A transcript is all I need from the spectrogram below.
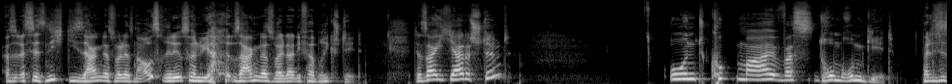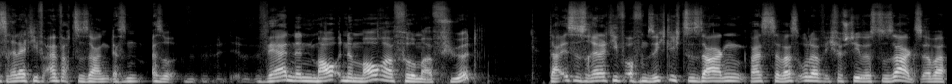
Also das ist jetzt nicht, die sagen das, weil das eine Ausrede ist, sondern die sagen das, weil da die Fabrik steht. Da sage ich, ja, das stimmt. Und guck mal, was drumrum geht. Weil es ist relativ einfach zu sagen, dass, also, wer eine, Mau eine Maurerfirma führt, da ist es relativ offensichtlich zu sagen, weißt du was, Olaf, ich verstehe, was du sagst, aber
